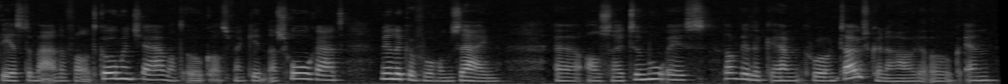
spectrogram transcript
de eerste maanden van het komend jaar, want ook als mijn kind naar school gaat, wil ik er voor hem zijn. Uh, als hij te moe is, dan wil ik hem gewoon thuis kunnen houden ook. En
